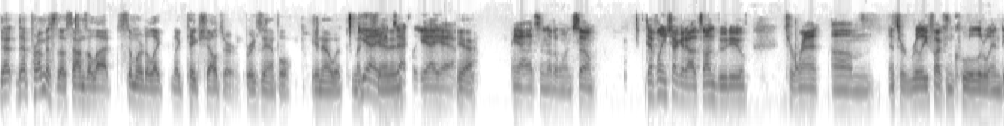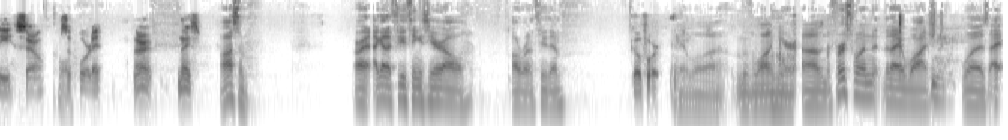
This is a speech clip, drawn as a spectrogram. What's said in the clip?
That that premise though sounds a lot similar to like like Take Shelter, for example. You know, with Michael yeah, Shannon. exactly. Yeah, yeah, Yeah. yeah. That's another one. So definitely check it out. It's on Vudu to rent. Um, it's a really fucking cool little indie. So Cool. support it. All right. Nice. Awesome. All right, I got a few things here. I'll I'll run through them Go for it. and then we'll uh, move along here. Um, the first one that I watched was I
